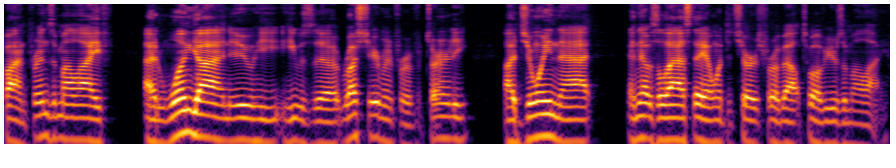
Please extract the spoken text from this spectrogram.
find friends in my life. I had one guy I knew. He he was the rush chairman for a fraternity. I joined that, and that was the last day I went to church for about 12 years of my life.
